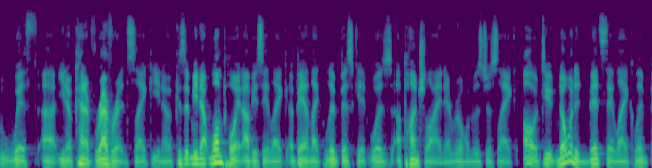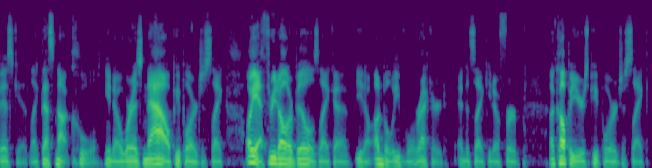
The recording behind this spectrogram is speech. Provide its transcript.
with uh, you know kind of reverence like you know because i mean at one point obviously like a band like limp bizkit was a punchline. Everyone was just like oh dude no one admits they like limp bizkit. Like that's not cool you know? Whereas now people are just like oh yeah three dollar bill is like a you know unbelievable record. And it's like you know for a couple years people were just like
